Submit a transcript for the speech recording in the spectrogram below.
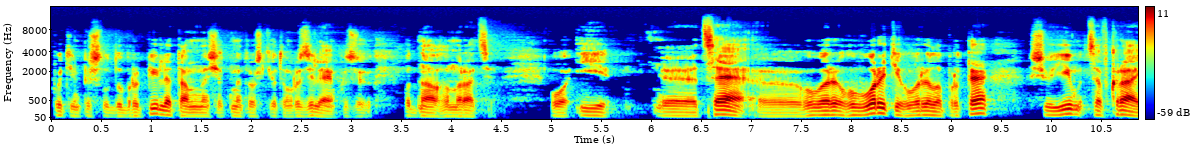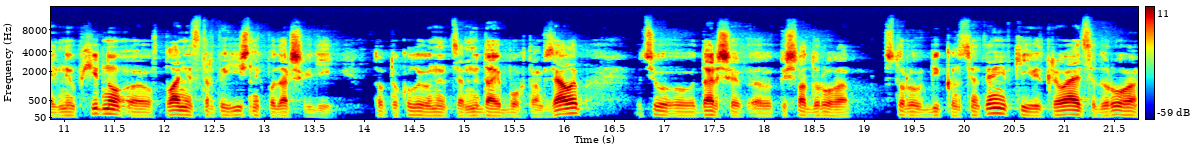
потім пішло Добропілля, там, значить, ми трошки там розділяємо, хоч одна агломерація. О, і е, це е, говорить і говорило про те, що їм це вкрай необхідно е, в плані стратегічних подальших дій. Тобто, коли вони це, не дай Бог, там взяли цю далі пішла дорога в сторону в бік Константинівки і відкривається дорога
